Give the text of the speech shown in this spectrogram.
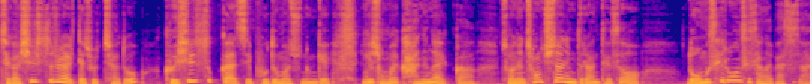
제가 실수를 할 때조차도 그 실수까지 보듬어 주는 게 이게 정말 가능할까? 저는 청취자님들한테서 너무 새로운 세상을 봤어요.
